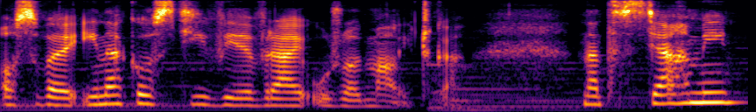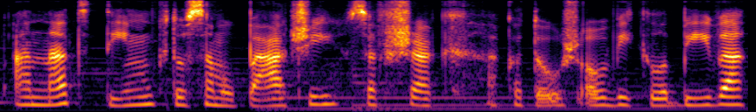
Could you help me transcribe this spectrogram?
O svojej inakosti vie vraj už od malička. Nad vzťahmi a nad tým, kto sa mu páči, sa však, ako to už obvykle býva,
